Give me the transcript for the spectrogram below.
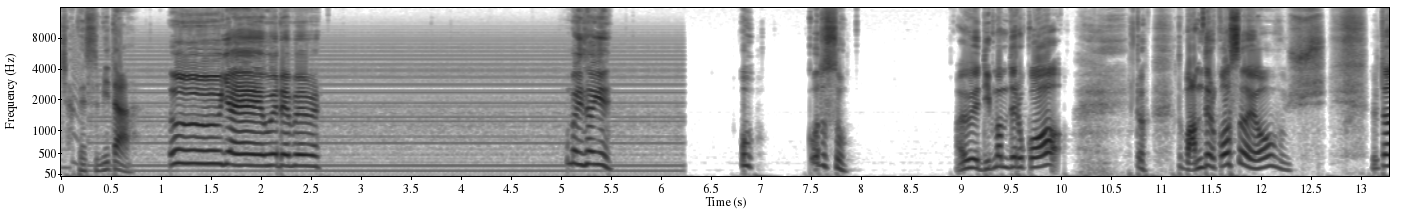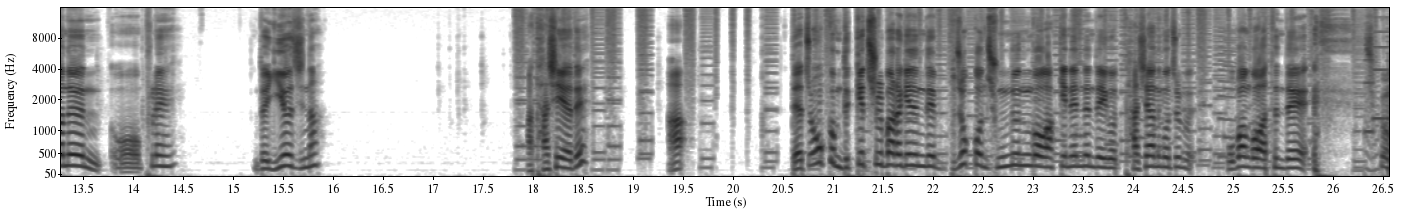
잡혔습니다 으 야야야 왜래 왜래 엄마 이상해 어 꺼졌어 아왜네 맘대로 꺼? 또, 또 맘대로 껐어요 씨. 일단은 어 플레이 너 이어지나? 아 다시 해야 돼? 아 내가 조금 늦게 출발하겠는데 무조건 죽는 것 같긴 했는데 이거 다시 하는 건 좀 오반 것 같은데 좀.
